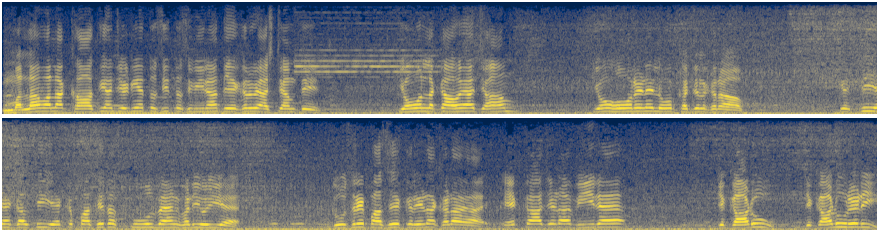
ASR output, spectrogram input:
ਮੱਲਾਂ ਵਾਲਾ ਖਾਸ ਦੀਆਂ ਜਿਹੜੀਆਂ ਤੁਸੀਂ ਤਸਵੀਰਾਂ ਦੇਖ ਰਹੇ ਹੋ ਇਸ ਟਾਈਮ ਤੇ, ਕਿਉਂ ਲੱਗਾ ਹੋਇਆ ਜਾਮ? ਕਿਉਂ ਹੋ ਰਹੇ ਨੇ ਲੋਕ ਖੱਜਲ ਖਰਾਬ? ਕਿਸਦੀ ਹੈ ਗਲਤੀ, ਇੱਕ ਪਾਸੇ ਤਾਂ ਸਕੂਲ ਵੈਨ ਖੜੀ ਹੋਈ ਹੈ, ਦੂਸਰੇ ਪਾਸੇ ਇੱਕ ਰੇੜਾ ਖੜਾ ਹੈ ਇੱਕ ਆ ਜਿਹੜਾ ਵੀਰ ਹੈ, ਜਗਾੜੂ ਜਗਾੜੂ ਰੇੜੀ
